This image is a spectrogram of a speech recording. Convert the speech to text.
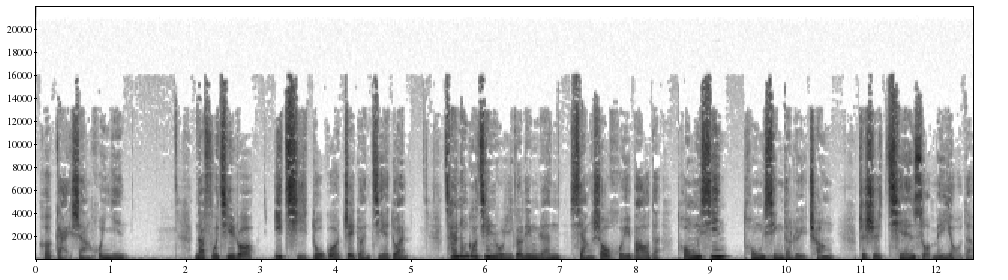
和改善婚姻。那夫妻若一起度过这段阶段，才能够进入一个令人享受回报的同心。同行的旅程，这是前所没有的，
